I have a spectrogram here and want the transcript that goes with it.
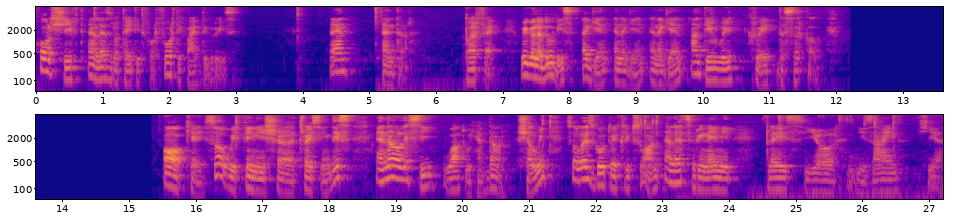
hold shift and let's rotate it for 45 degrees. And enter. Perfect. We're gonna do this again and again and again until we create the circle. Okay, so we finish uh, tracing this and now let's see what we have done, shall we? So let's go to Ellipse One and let's rename it place your design here.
